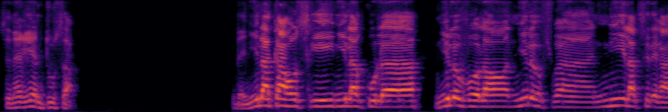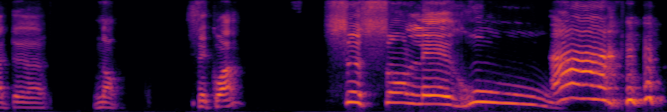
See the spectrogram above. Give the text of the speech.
ce n'est rien de tout ça. Ni la carrosserie, ni la couleur, ni le volant, ni le frein, ni l'accélérateur. Non. C'est quoi? Ce sont les roues. Ah!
